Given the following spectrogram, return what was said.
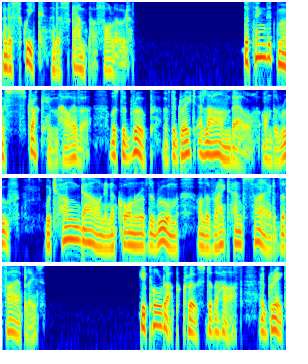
and a squeak and a scamper followed. The thing that most struck him, however, was the rope of the great alarm bell on the roof, which hung down in a corner of the room on the right-hand side of the fireplace. He pulled up close to the hearth a great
